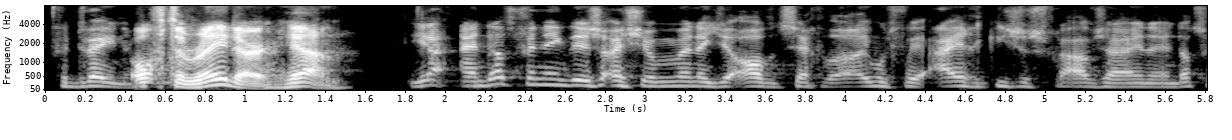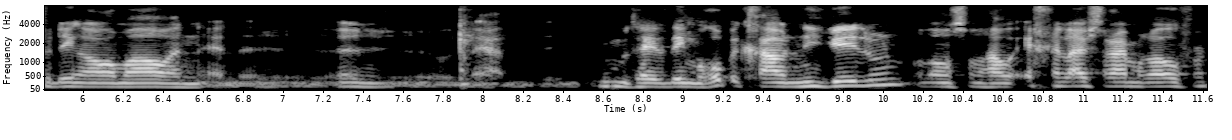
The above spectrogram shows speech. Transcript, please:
verdwenen. Off the radar, ja. Ja, en dat vind ik dus als je op het moment dat je altijd zegt, wel, je moet voor je eigen kiezersvrouw zijn en dat soort dingen allemaal. En, en eh, eh, nou ja, noem het hele ding maar op. Ik ga het niet weer doen, want anders dan houden we echt geen luisteraar meer over.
